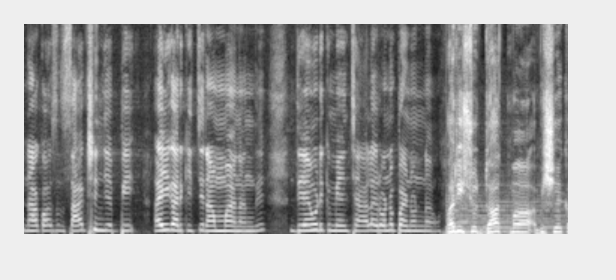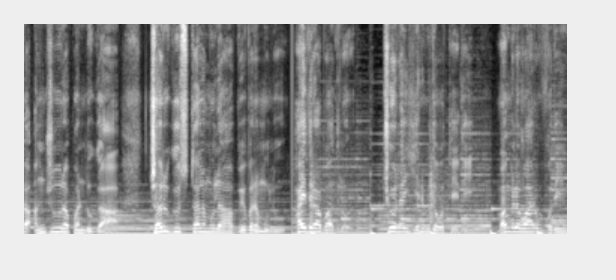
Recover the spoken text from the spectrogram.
నా కోసం సాక్ష్యం చెప్పి అయ్యగారికి ఇచ్చి రమ్మ అనంది దేవుడికి మేము చాలా రుణపడి ఉన్నాం పరిశుద్ధాత్మ అభిషేక అంజూర పండుగ జరుగు స్థలముల వివరములు హైదరాబాద్లో జూలై ఎనిమిదవ తేదీ మంగళవారం ఉదయం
